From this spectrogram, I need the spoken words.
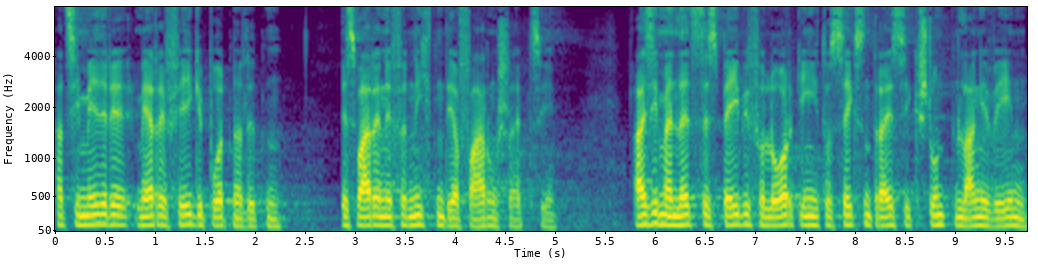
hat sie mehrere, mehrere Fehlgeburten erlitten. Es war eine vernichtende Erfahrung, schreibt sie. Als ich mein letztes Baby verlor, ging ich durch 36 Stunden lange Wehen,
